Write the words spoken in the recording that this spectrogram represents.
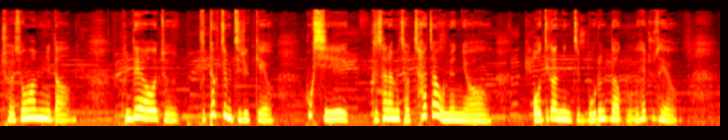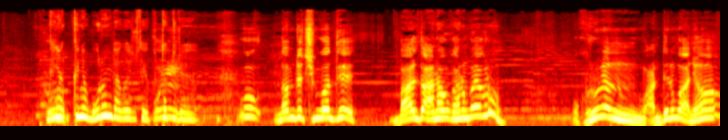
죄송합니다. 근데요, 저 부탁 좀 드릴게요. 혹시 그 사람이 저 찾아오면요. 어디 갔는지 모른다고 해주세요. 그냥 그냥 모른다고 해주세요. 부탁드려요. 어, 남자친구한테 말도 안 하고 가는 거야 그럼? 어, 그러면 안 되는 거 아니야?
